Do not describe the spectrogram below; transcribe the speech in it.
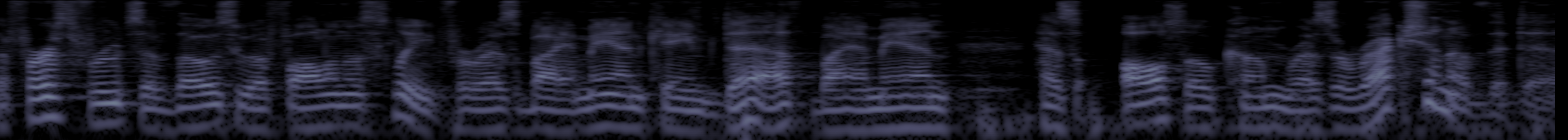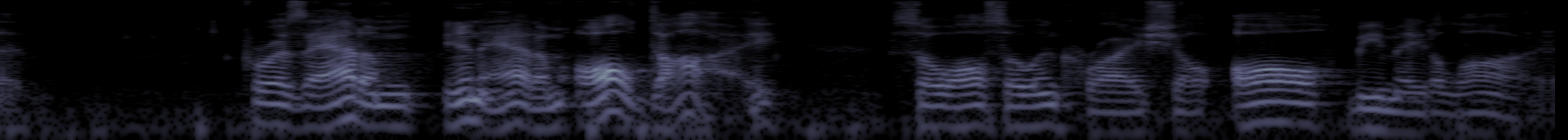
The first fruits of those who have fallen asleep. For as by a man came death, by a man has also come resurrection of the dead. For as Adam, in Adam, all die, so also in Christ shall all be made alive.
